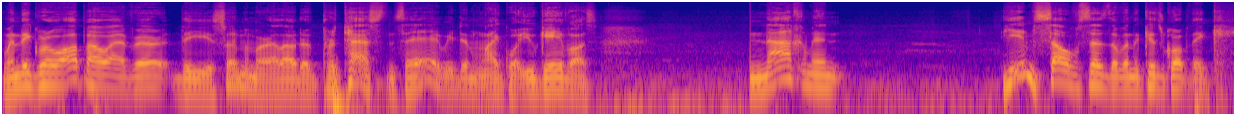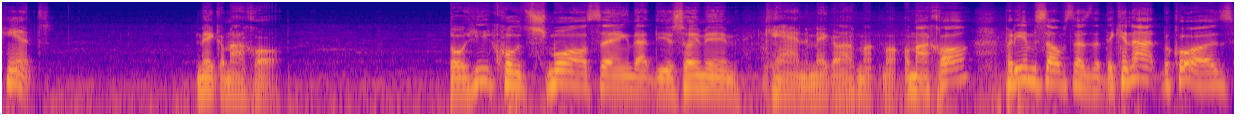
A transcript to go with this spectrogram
When they grow up, however, the Yosoimim are allowed to protest and say, hey, we didn't like what you gave us. Nachman, he himself says that when the kids grow up, they can't make a machor. So he quotes Shmuel saying that the Yosoimim can make a macha, but he himself says that they cannot because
